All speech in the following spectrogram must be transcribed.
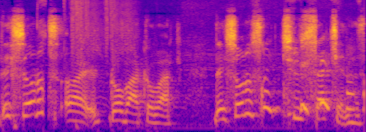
They showed us. Alright, go back, go back. They showed us like two seconds.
